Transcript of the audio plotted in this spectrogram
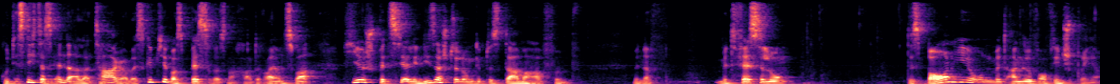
Gut, ist nicht das Ende aller Tage, aber es gibt hier was Besseres nach H3 und zwar hier speziell in dieser Stellung gibt es Dame H5 mit, einer, mit Fesselung des Bauern hier und mit Angriff auf den Springer.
